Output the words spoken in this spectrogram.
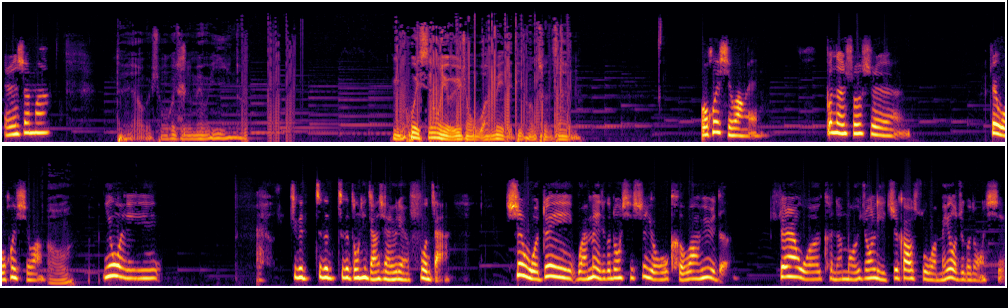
人生吗？对呀、为什么会觉得没有意义呢？你会希望有一种完美的地方存在吗？我会希望哎，不能说是，对我会希望，哦，因为，哎，这个这个这个东西讲起来有点复杂，是我对完美这个东西是有渴望欲的，虽然我可能某一种理智告诉我没有这个东西，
